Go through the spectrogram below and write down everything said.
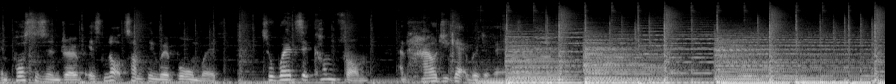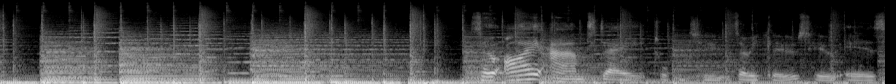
imposter syndrome is not something we're born with. So, where does it come from, and how do you get rid of it? So I am today talking to Zoe Clews, who is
